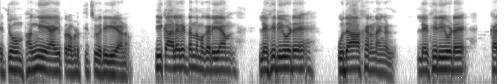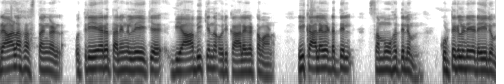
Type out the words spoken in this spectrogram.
ഏറ്റവും ഭംഗിയായി പ്രവർത്തിച്ചു വരികയാണ്. ഈ കാലഘട്ടം നമുക്കറിയാം ലഹരിയുടെ ഉദാഹരണങ്ങൾ ലഹരിയുടെ കരാളഹസ്തങ്ങൾ ഒത്തിരിയേറെ തലങ്ങളിലേക്ക് വ്യാപിക്കുന്ന ഒരു കാലഘട്ടമാണ്. ഈ കാലഘട്ടത്തിൽ സമൂഹത്തിലും കുട്ടികളുടെ ഇടയിലും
